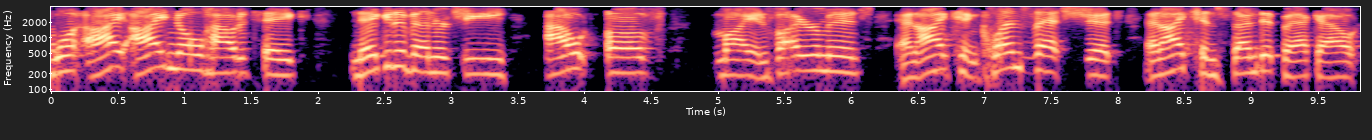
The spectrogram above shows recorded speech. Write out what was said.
want, I, I know how to take negative energy out of my environment and I can cleanse that shit and I can send it back out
